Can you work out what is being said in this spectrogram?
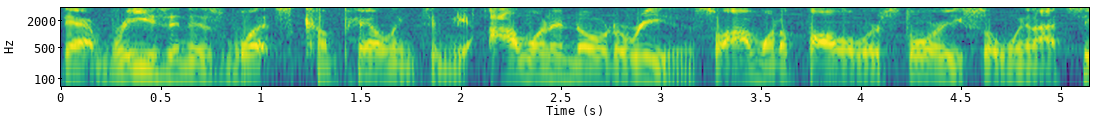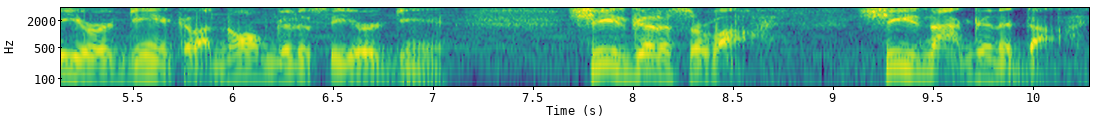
that reason is what's compelling to me. I want to know the reason. So I want to follow her story. So when I see her again, because I know I'm going to see her again, she's going to survive. She's not going to die.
